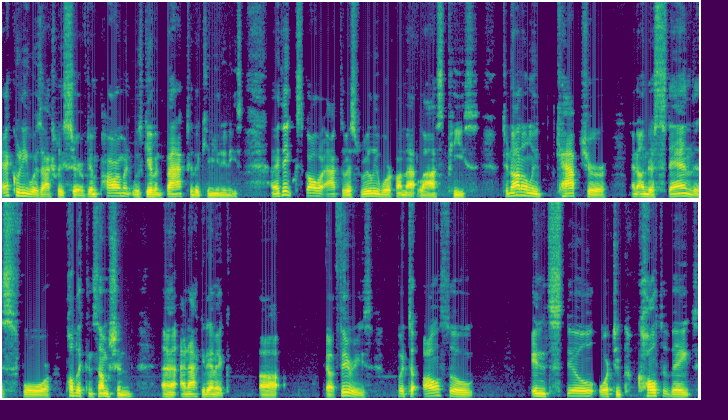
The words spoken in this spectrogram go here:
equity was actually served, empowerment was given back to the communities. And I think scholar activists really work on that last piece to not only capture and understand this for public consumption uh, and academic uh, uh, theories, but to also instill or to cultivate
